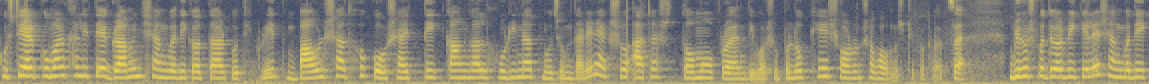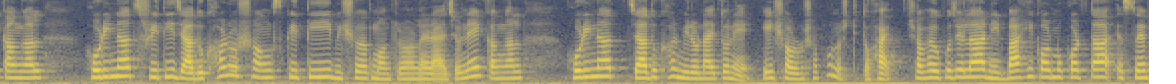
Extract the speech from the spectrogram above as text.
কুষ্টিয়ার কুমারখালীতে গ্রামীণ সাংবাদিকতার পথিকৃৎ বাউল সাধক ও সাহিত্যিক কাঙ্গাল হরিনাথ মজুমদারের একশো আঠাশতম প্রয়াণ দিবস উপলক্ষে স্মরণসভা অনুষ্ঠিত হয়েছে। বৃহস্পতিবার বিকেলে সাংবাদিক কাঙ্গাল হরিনাথ স্মৃতি জাদুঘর ও সংস্কৃতি বিষয়ক মন্ত্রণালয়ের আয়োজনে কাঙ্গাল হরিনাথ জাদুঘর মিলনায়তনে এই স্মরণ সভা অনুষ্ঠিত হয়। সভায় উপজেলা নির্বাহী কর্মকর্তা এস এম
